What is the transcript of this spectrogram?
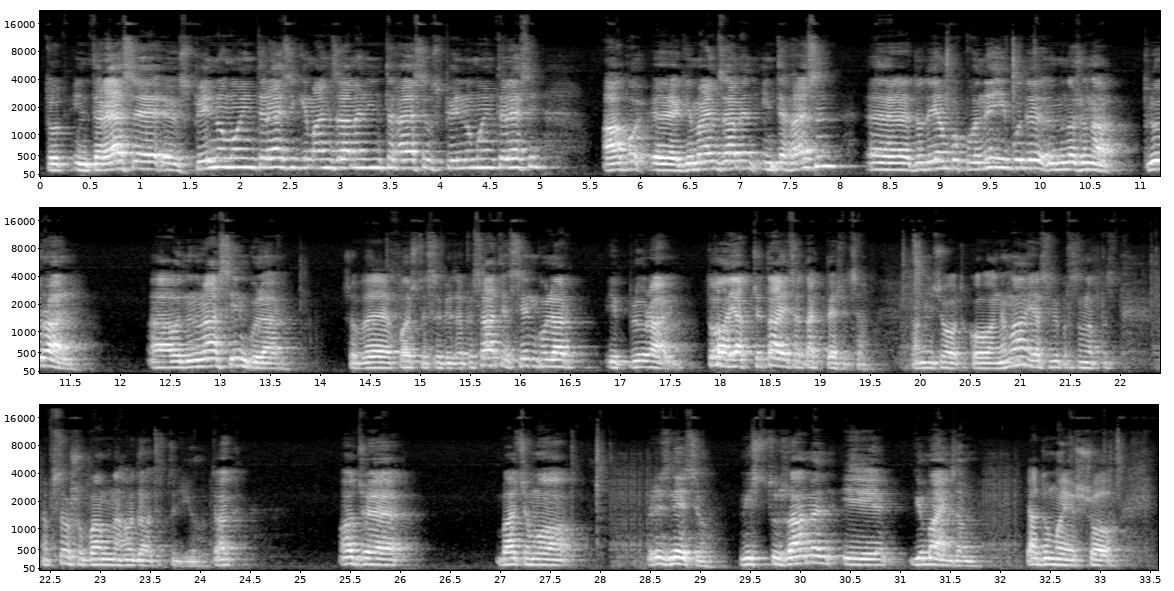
Тут інтереси в спільному інтересі, gemeinsamen інтереси в спільному інтересі, або е, gemeinsamen інтересен, е, додаємо буквини і буде множина, плюраль, а однина сингуляр. Щоб ви хочете собі записати, сингуляр і плюраль. То як читається, так пишеться. Там нічого такого немає. Я собі просто написав, щоб вам нагадати то діло. Так? Отже, бачимо різницю між zusammen і gemeinsam. Я думаю, що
